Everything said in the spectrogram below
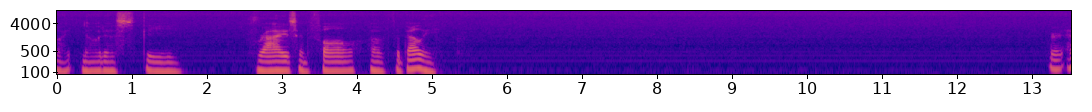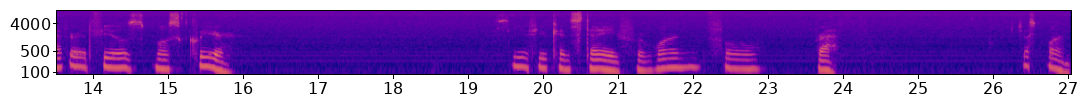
Might notice the rise and fall of the belly. Wherever it feels most clear, see if you can stay for one full breath. Just one.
